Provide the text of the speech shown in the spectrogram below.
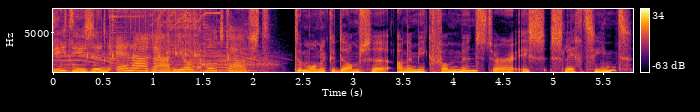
Dit is een NH Radio podcast. De Monnikendamse Annemiek van Munster is slechtziend,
